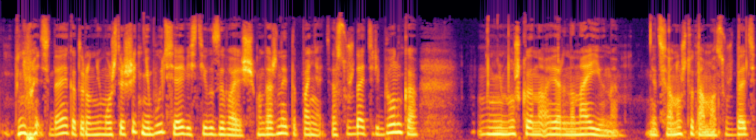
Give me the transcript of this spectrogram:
понимаете, да, которые он не может решить, не будет себя вести вызывающим. Мы должны это понять. Осуждать ребенка немножко, наверное, наивно. Это все равно, что там осуждать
